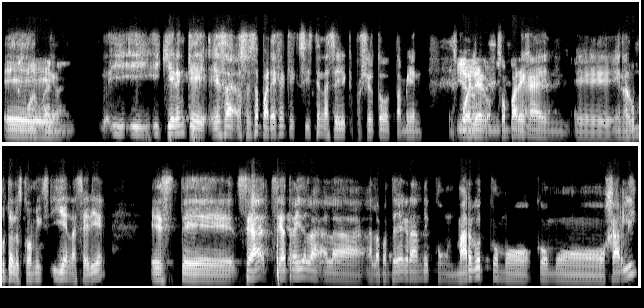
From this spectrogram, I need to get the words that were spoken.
Es muy buena. Eh, y, quieren que esa, o sea, esa pareja que existe en la serie, que por cierto también, spoiler, son pareja en, eh, en, algún punto de los cómics y en la serie, este, se ha, se ha traído a la, a, la, pantalla grande con Margot como, como Harley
